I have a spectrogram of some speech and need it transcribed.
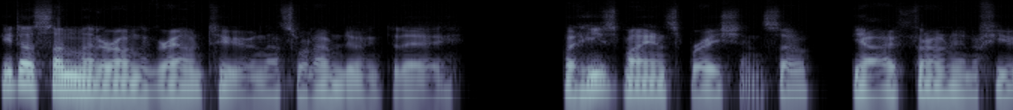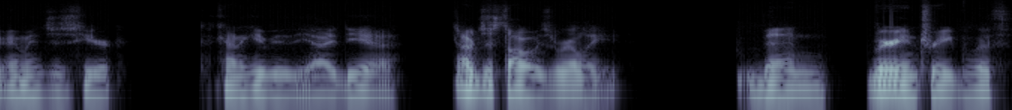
He does some that are on the ground too, and that's what I'm doing today. But he's my inspiration. So, yeah, I've thrown in a few images here to kind of give you the idea. I've just always really been very intrigued with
